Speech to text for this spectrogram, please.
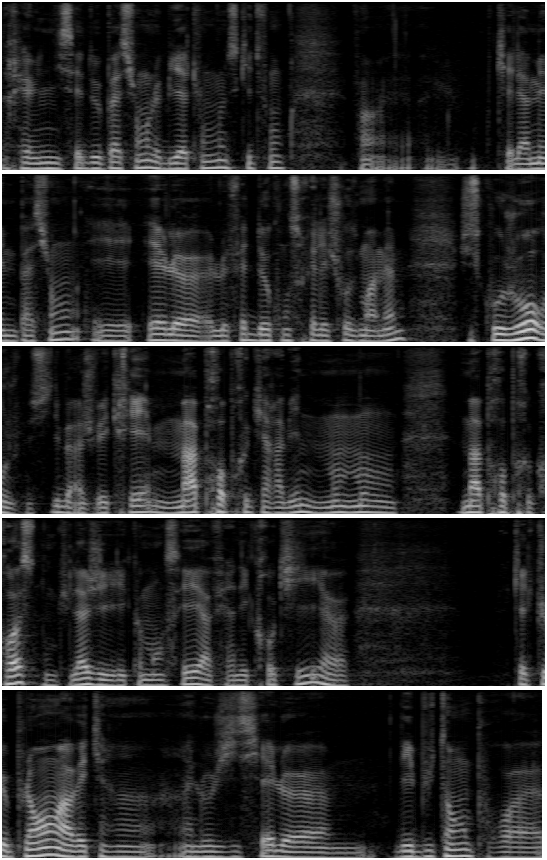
réunissait deux passions, le biathlon, le ski de fond, enfin, euh, qui est la même passion, et, le, fait de construire les choses moi-même, jusqu'au jour où je me suis dit, bah, je vais créer ma propre carabine, mon, ma propre crosse. Donc là j'ai commencé à faire des croquis quelques plans avec un, logiciel euh, débutant pour, euh,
